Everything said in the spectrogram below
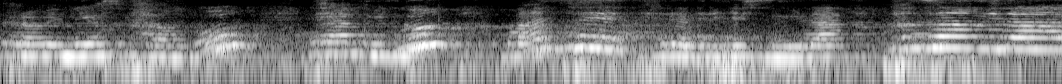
그러면 이어서 다음 곡 대한민국 만세 들려드리겠습니다. 감사합니다.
